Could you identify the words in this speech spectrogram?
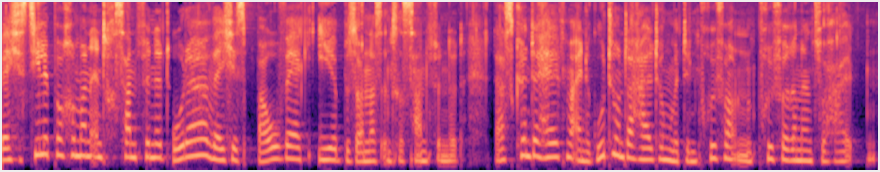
welche Stilepoche man interessant findet oder welches Bauwerk ihr besonders interessant findet. Das könnte helfen, eine gute Unterhaltung mit den Prüfern und Prüferinnen zu halten.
